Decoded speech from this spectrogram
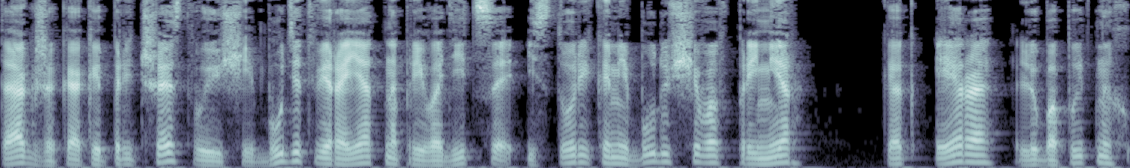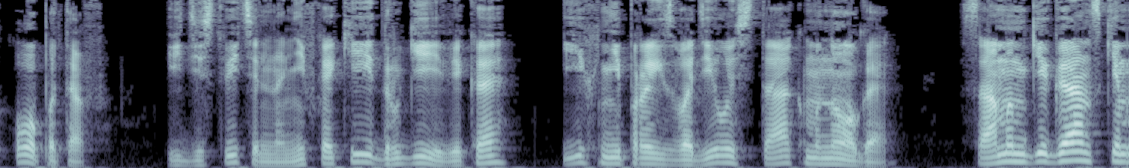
так же как и предшествующий, будет, вероятно, приводиться историками будущего в пример как эра любопытных опытов. И действительно, ни в какие другие века их не производилось так много, Самым гигантским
